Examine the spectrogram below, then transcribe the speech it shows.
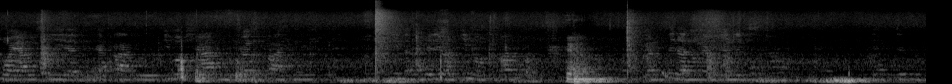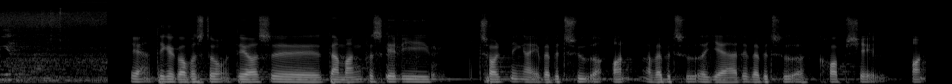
hvor jeg vil sige, at det er fra Gud i vores hjerte, men det er også fra Gud her hellige ånd i vores ånd. Ja. Og det der nogle gange lidt, ja, det forvirrer mig bare lidt. Ja, det kan jeg godt forstå. Det er også, øh, der er mange forskellige tolkninger af, hvad betyder ånd, og hvad betyder hjerte, hvad betyder krop, sjæl, ånd,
